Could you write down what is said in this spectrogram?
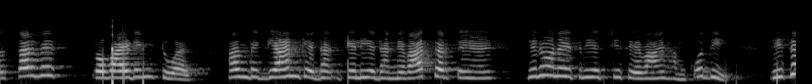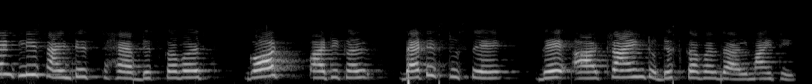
the service providing to us हम विज्ञान के के लिए धन्यवाद करते हैं जिन्होंने इतनी अच्छी सेवाएँ हमको दी। Recently scientist have discovered God particle that is to say they are trying to discover the almighty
